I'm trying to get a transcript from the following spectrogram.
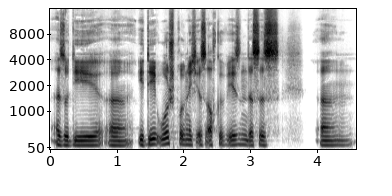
Also die äh, Idee ursprünglich ist auch gewesen, dass es ähm,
